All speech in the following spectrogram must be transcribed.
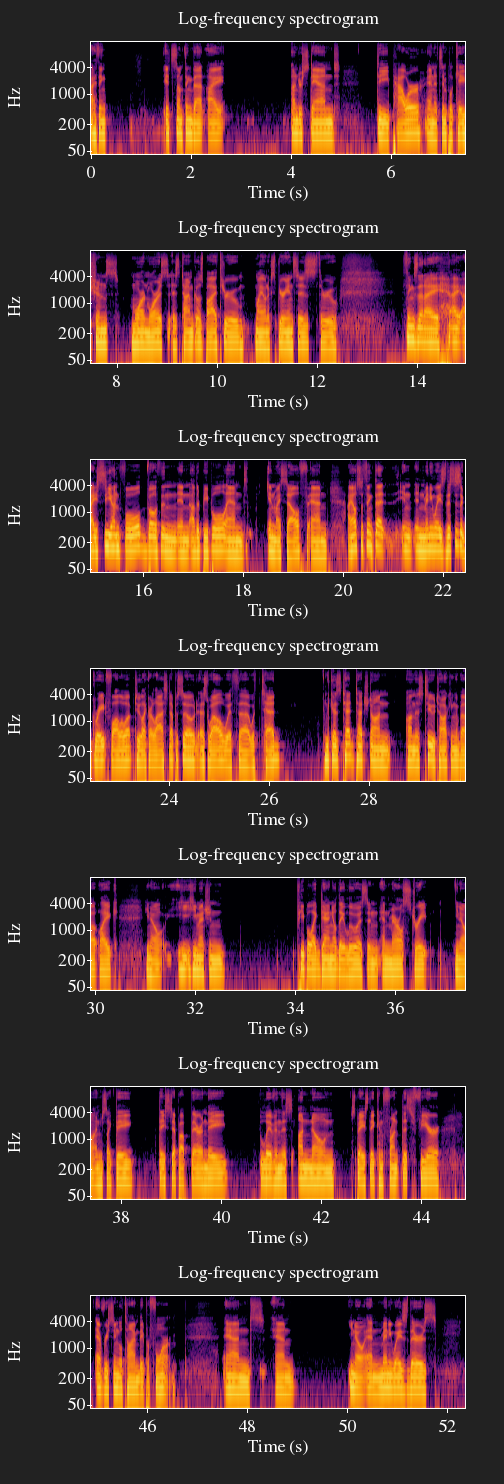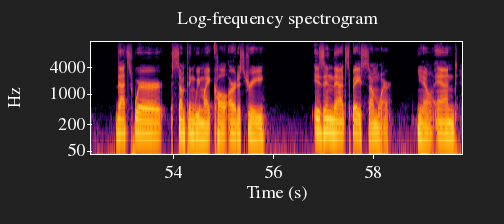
I think it's something that I understand the power and its implications more and more as, as time goes by through my own experiences, through things that I, I, I see unfold both in, in other people and in myself. And I also think that in, in many ways, this is a great follow up to like our last episode as well with, uh, with Ted, because Ted touched on, on this too, talking about like, you know, he, he mentioned people like Daniel Day Lewis and, and Meryl Streep, you know, and he's like, they, they step up there and they live in this unknown space. They confront this fear every single time they perform. And, and, you know, in many ways, there's, that's where something we might call artistry is in that space somewhere, you know, and,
